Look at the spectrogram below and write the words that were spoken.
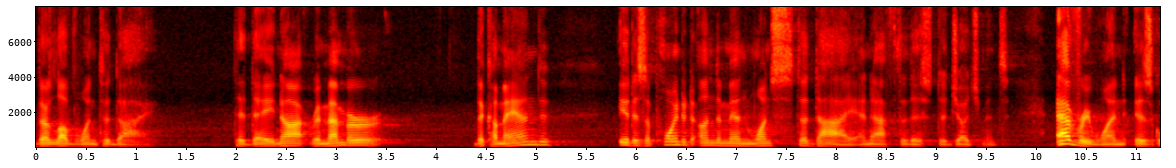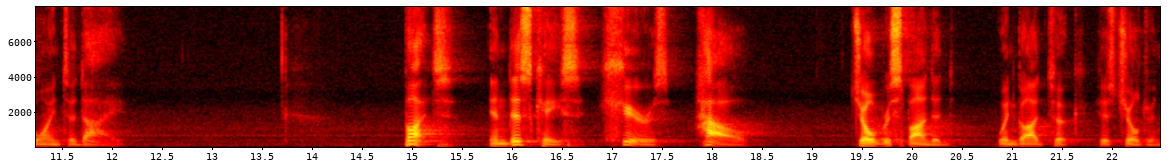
their loved one to die. Did they not remember the command? It is appointed unto men once to die, and after this, the judgment. Everyone is going to die. But in this case, here's how Job responded when God took his children.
